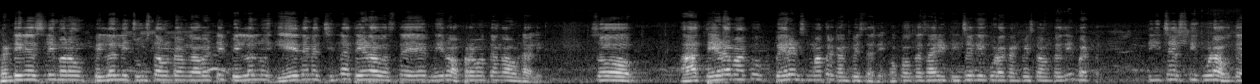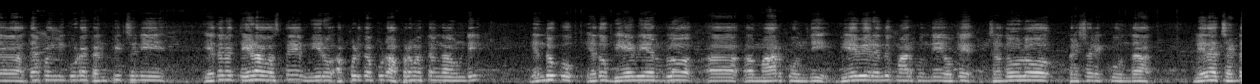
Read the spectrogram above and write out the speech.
కంటిన్యూస్లీ మనం పిల్లల్ని చూస్తూ ఉంటాం కాబట్టి పిల్లలను ఏదైనా చిన్న తేడా వస్తే మీరు అప్రమత్తంగా ఉండాలి. సో ఆ తేడా మాకు పేరెంట్స్ మాత్రం కనిపిస్తుంది. ఒక్కొక్కసారి టీచర్కి కూడా కనిపిస్తూ ఉంటుంది బట్ టీచర్స్కి కూడా అధ్యాపకులకి కూడా కనిపించని ఏదైనా తేడా వస్తే మీరు అప్పటికప్పుడు అప్రమత్తంగా ఉండి ఎందుకు ఏదో బిహేవియర్లో మార్పు ఉంది. బిహేవియర్ ఎందుకు మార్పు ఉంది? ఓకే చదువులో ప్రెషర్ ఎక్కువ ఉందా? లేదా చెడ్డ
